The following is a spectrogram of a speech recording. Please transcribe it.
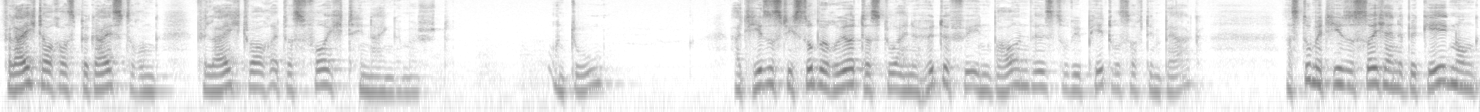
vielleicht auch aus Begeisterung, vielleicht war auch etwas Furcht hineingemischt. Und du? Hat Jesus dich so berührt, dass du eine Hütte für ihn bauen willst, so wie Petrus auf dem Berg? Hast du mit Jesus solch eine Begegnung,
